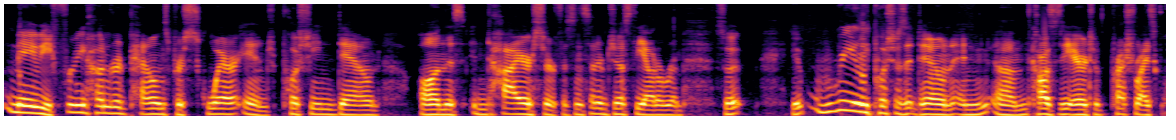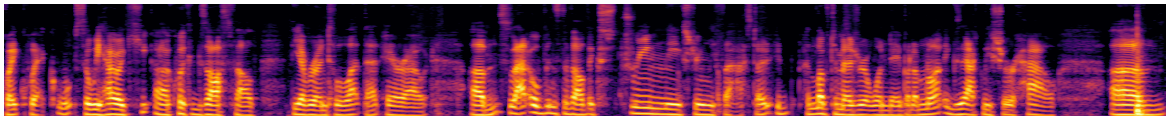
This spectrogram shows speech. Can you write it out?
maybe 300 pounds per square inch pushing down on this entire surface instead of just the outer rim. So it it really pushes it down and um, causes the air to pressurize quite quick. So we have a, a quick exhaust valve the other end to let that air out. Um, so that opens the valve extremely, extremely fast. I, would love to measure it one day, but I'm not exactly sure how. Um,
